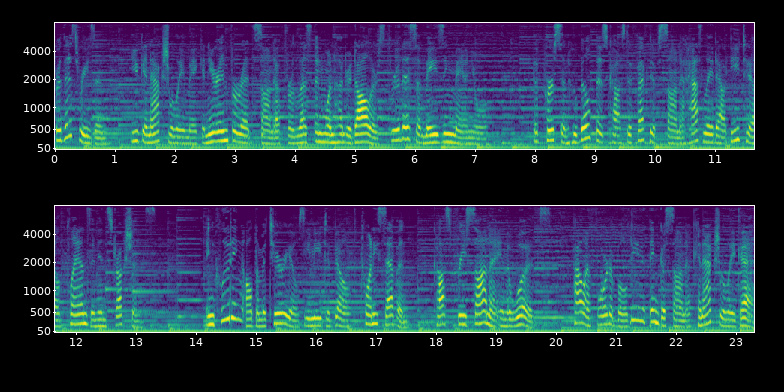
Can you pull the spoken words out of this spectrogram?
For this reason, you can actually make a near-infrared sauna for less than $100 through this amazing manual. The person who built this cost-effective sauna has laid out detailed plans and instructions, including all the materials you need to build. 27. Cost-free sauna in the woods. How affordable do you think a sauna can actually get?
